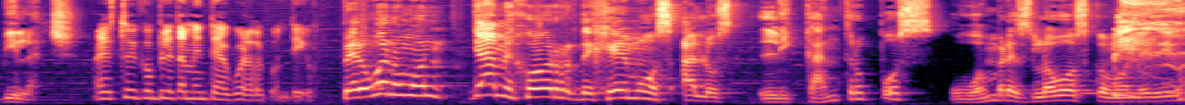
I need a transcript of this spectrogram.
Village. Estoy completamente de acuerdo contigo. Pero bueno, Mon, ya mejor dejemos a los licántropos u hombres lobos, como le digo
